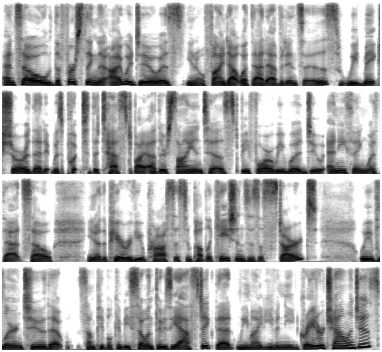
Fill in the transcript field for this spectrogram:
And so the first thing that I would do is, you know, find out what that evidence is. We'd make sure that it was put to the test by other scientists before we would do anything with that. So, you know, the peer review process in publications is a start. We've learned too that some people can be so enthusiastic that we might even need greater challenges,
